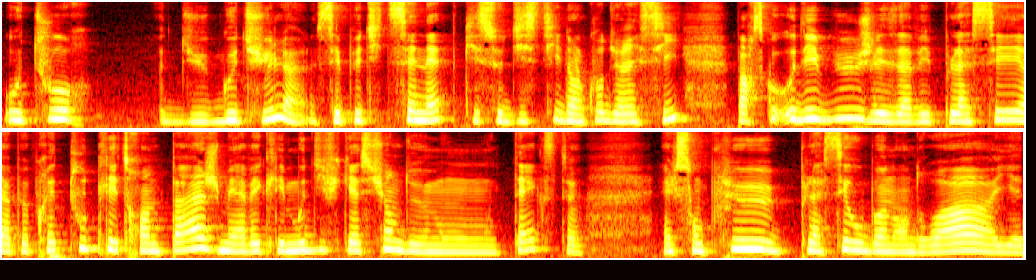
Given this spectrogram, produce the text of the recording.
autour du gotule, ces petites scénettes qui se distillent dans le cours du récit, parce qu'au début, je les avais placées à peu près toutes les 30 pages, mais avec les modifications de mon texte, elles sont plus placées au bon endroit, il y a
